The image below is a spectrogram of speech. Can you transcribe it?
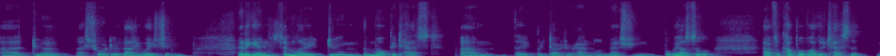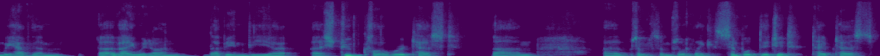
uh, do a, a, short evaluation. And again, similarly, doing the MoCA test, um, like, like Dr. Hamilton mentioned, but we also have a couple of other tests that we have them uh, evaluate on, that being the uh, uh, Stroop color word test, um, uh, some some sort of like simple digit type tests,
